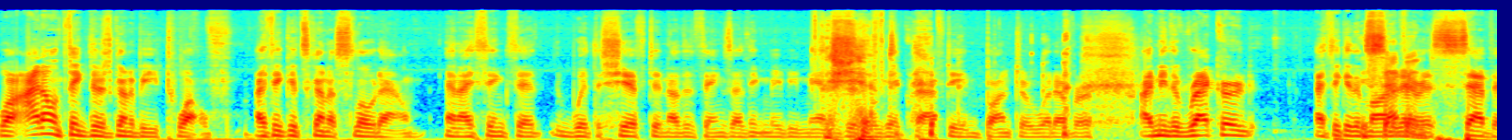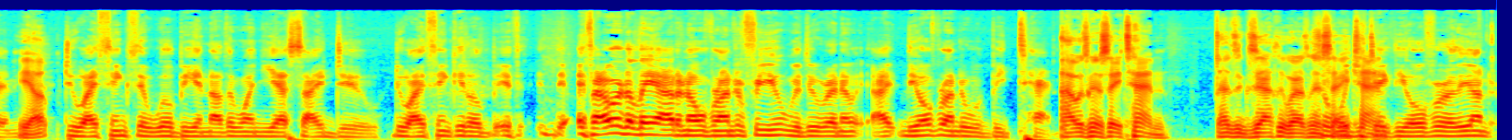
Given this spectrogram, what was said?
Well, I don't think there's going to be 12. I think it's going to slow down. And I think that with the shift and other things, I think maybe managers will get crafty and bunt or whatever. I mean, the record, I think in the modern seven. era is seven. Yep. Do I think there will be another one? Yes, I do. Do I think it'll if if I were to lay out an over under for you, we'll do it right now. I, the over under would be 10. I was going to say 10. That's exactly what I was going to So say. would 10. you take the over or the under?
